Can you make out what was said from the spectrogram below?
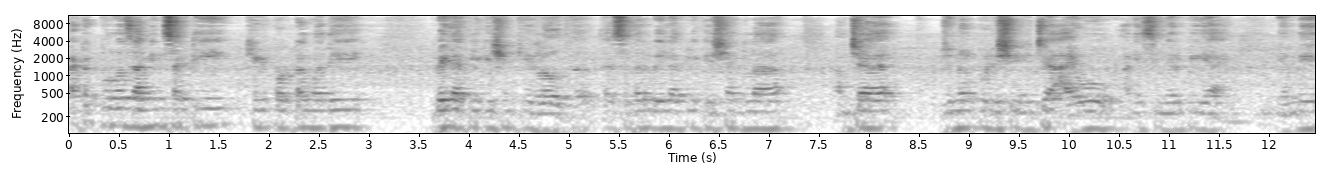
अटकपूर्व जामीनसाठी खेड कोर्टामध्ये बेल ॲप्लिकेशन केलं होतं. त्या सदर बेल ॲप्लिकेशनला आमच्या जुन्नर पोलीस स्टेशनचे आय ओ आणि सिनियर पी आय यांनी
